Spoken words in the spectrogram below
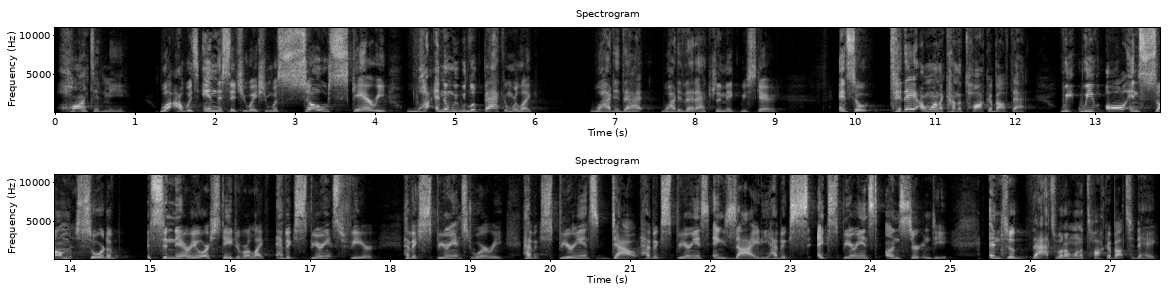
haunted me? While I was in the situation was so scary. Why? And then we would look back and we're like, why did that, why did that actually make me scared? And so today I want to kind of talk about that. We, we've all in some sort of scenario or stage of our life have experienced fear have experienced worry, have experienced doubt, have experienced anxiety, have ex- experienced uncertainty. And so that's what I want to talk about today.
